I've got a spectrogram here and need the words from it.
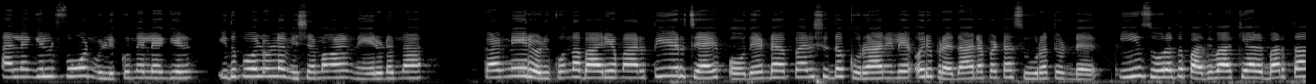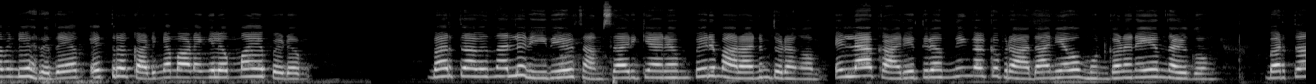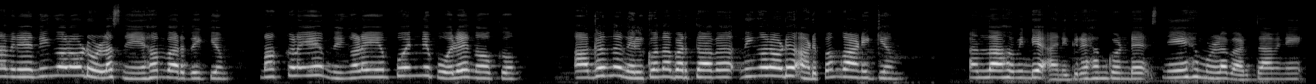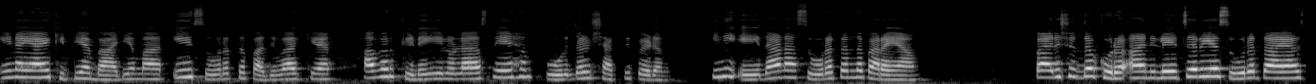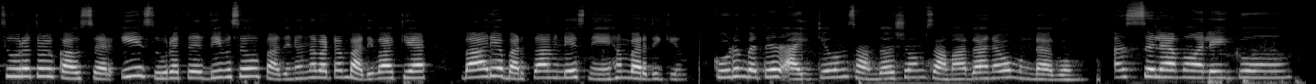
അല്ലെങ്കിൽ ഫോൺ വിളിക്കുന്നില്ലെങ്കിൽ ഇതുപോലുള്ള വിഷമങ്ങൾ നേരിടുന്ന കണ്ണീരൊഴുക്കുന്ന ഭാര്യമാർ തീർച്ചയായും ഓതേണ്ട പരിശുദ്ധ ഖുറാനിലെ ഒരു പ്രധാനപ്പെട്ട സൂറത്തുണ്ട്. ഈ സൂറത്ത് പതിവാക്കിയാൽ ഭർത്താവിന്റെ ഹൃദയം എത്ര കഠിനമാണെങ്കിലും മയപ്പെടും. ഭർത്താവ് നല്ല രീതിയിൽ സംസാരിക്കാനും പെരുമാറാനും തുടങ്ങും. എല്ലാ കാര്യത്തിലും നിങ്ങൾക്ക് പ്രാധാന്യവും മുൻഗണനയും നൽകും. ഭർത്താവിന് നിങ്ങളോടുള്ള സ്നേഹം വർദ്ധിക്കും. മക്കളെയും നിങ്ങളെയും പൊന്നു പോലെ നോക്കും. അകന്നു നിൽക്കുന്ന ഭർത്താവ് നിങ്ങളോട് അടുപ്പം കാണിക്കും. അള്ളാഹുവിന്റെ അനുഗ്രഹം കൊണ്ട് സ്നേഹമുള്ള ഭർത്താവിനെ ഇണയായി കിട്ടിയ ഭാര്യമാർ ഈ സൂറത്ത് പതിവാക്കിയാൽ അവർക്കിടയിലുള്ള സ്നേഹം കൂടുതൽ ശക്തിപ്പെടും. ഇനി ഏതാണ് ആ സൂറത്തെന്ന് പറയാം. പരിശുദ്ധ ഖുർആാനിലെ ചെറിയ സൂറത്തായ സൂറത്തുൽ കൗസർ ഈ സൂറത്ത് ദിവസവും പതിനൊന്ന് വട്ടം പതിവാക്കിയാൽ ഭാര്യ ഭർത്താവിന്റെ സ്നേഹം വർദ്ധിക്കും കുടുംബത്തിൽ ഐക്യവും സന്തോഷവും സമാധാനവും ഉണ്ടാകും. അസ്സലാമു അലൈക്കും.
